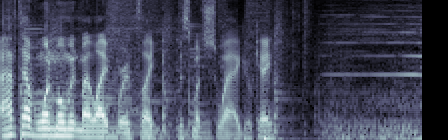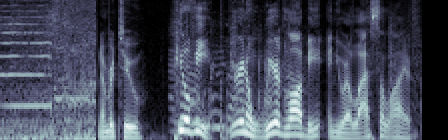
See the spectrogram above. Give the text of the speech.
I have to have one moment in my life where it's like this much swag, okay? Number two, POV. You're in a weird lobby and you are last alive.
